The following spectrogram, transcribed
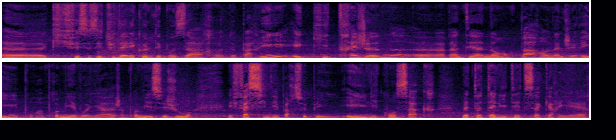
euh, qui fait ses études à l'école des beaux-arts de Paris et qui, très jeune, euh, à 21 ans, part en Algérie pour un premier voyage, un premier séjour, est fasciné par ce pays. Et il y consacre la totalité de sa carrière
